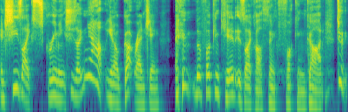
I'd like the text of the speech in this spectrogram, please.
And she's like screaming. She's like, no, you know, gut wrenching. And the fucking kid is like, oh, thank fucking God. Dude,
